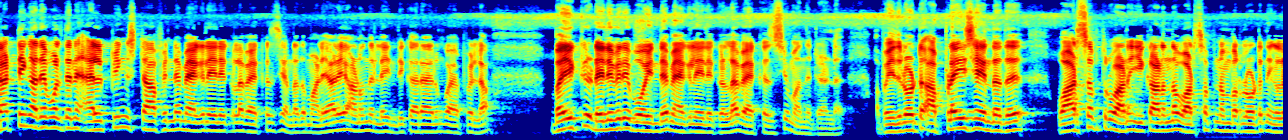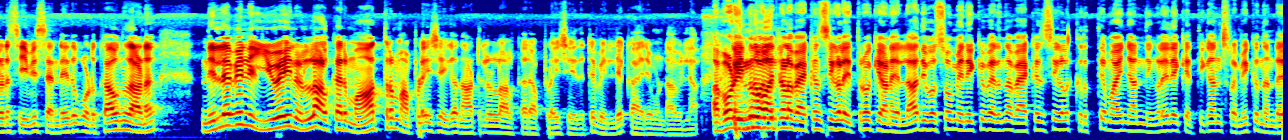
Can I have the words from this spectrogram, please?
കട്ടിംഗ് അതേപോലെ തന്നെ ഹെൽപ്പിംഗ് സ്റ്റാഫിന്റെ മേഖലയിലേക്കുള്ള വേക്കൻസി ഉണ്ട്. അത് മലയാളിയാണെന്നില്ല ഹിന്ദിക്കാരായാലും കുഴപ്പമില്ല. ബൈക്ക് ഡെലിവറി ബോയിന്റെ മേഖലയിലേക്കുള്ള വേക്കൻസിയും വന്നിട്ടുണ്ട്. അപ്പോൾ ഇതിലോട്ട് അപ്ലൈ ചെയ്യേണ്ടത് വാട്സപ്പ് ത്രൂ ആണ്. ഈ കാണുന്ന വാട്സപ്പ് നമ്പറിലോട്ട് നിങ്ങളുടെ സി വി സെൻഡ് ചെയ്ത് കൊടുക്കാവുന്നതാണ്. നിലവിൽ യു എയിലുള്ള ആൾക്കാർ മാത്രം അപ്ലൈ ചെയ്യുക നാട്ടിലുള്ള ആൾക്കാർ അപ്ലൈ ചെയ്തിട്ട് വലിയ കാര്യമുണ്ടാവില്ല. അപ്പോൾ ഇന്ന് പറഞ്ഞിട്ടുള്ള വേക്കൻസികൾ ഇത്രയൊക്കെയാണ്. എല്ലാ ദിവസവും എനിക്ക് വരുന്ന വേക്കൻസികൾ കൃത്യമായി ഞാൻ നിങ്ങളിലേക്ക് എത്തിക്കാൻ ശ്രമിക്കുന്നുണ്ട്.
